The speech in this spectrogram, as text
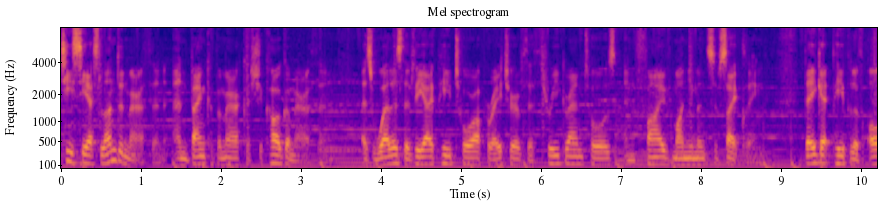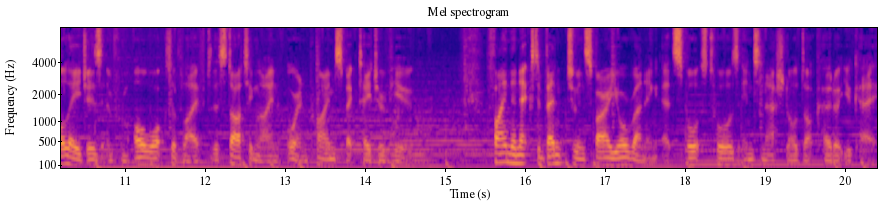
TCS London Marathon, and Bank of America Chicago Marathon, as well as the VIP tour operator of the three Grand Tours and five Monuments of Cycling, they get people of all ages and from all walks of life to the starting line or in prime spectator view. Find the next event to inspire your running at sportstoursinternational.co.uk.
